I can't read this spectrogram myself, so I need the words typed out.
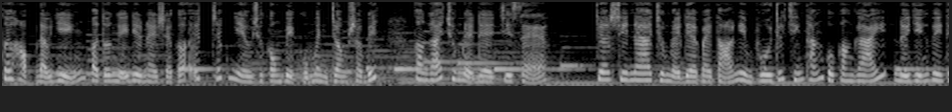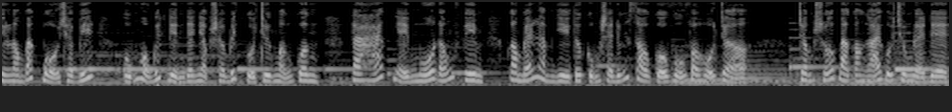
Tôi học đạo diễn và tôi nghĩ điều này sẽ có ích rất nhiều cho công việc của mình trong showbiz, con gái Trung Lệ Đề chia sẻ. Trên Sina, Trung Lệ Đề bày tỏ niềm vui trước chiến thắng của con gái. Nữ diễn viên Thiên Long Bắc Bộ cho biết ủng hộ quyết định gia nhập showbiz của Trương Mẫn Quân. Ca hát, nhảy múa, đóng phim, con bé làm gì tôi cũng sẽ đứng sau cổ vũ và hỗ trợ. Trong số ba con gái của Trung Lệ Đề,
